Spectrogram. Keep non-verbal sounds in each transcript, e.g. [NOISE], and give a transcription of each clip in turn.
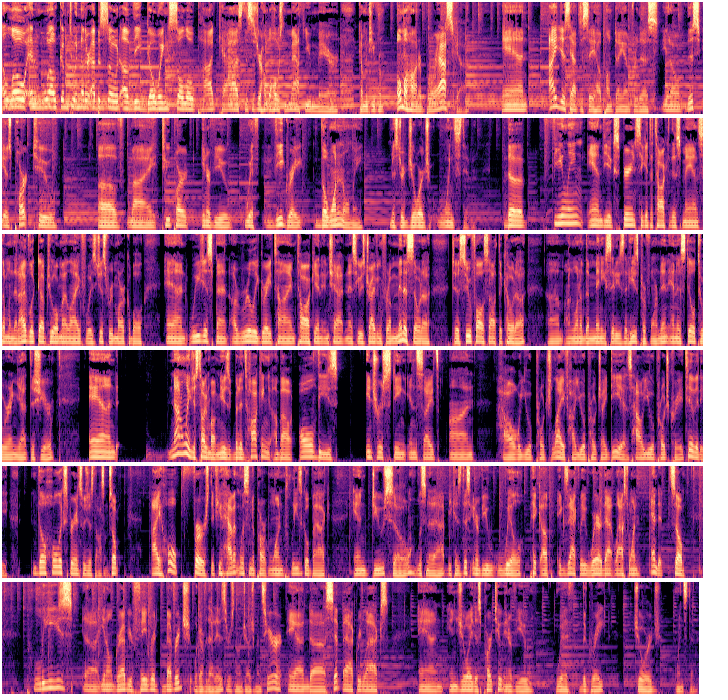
Hello and welcome to another episode of the Going Solo podcast. This is your humble host, Matthew Mayer, coming to you from Omaha, Nebraska. And I just have to say how pumped I am for this. You know, this is part two of my two part interview with the great, the one and only, Mr. George Winston. The feeling and the experience to get to talk to this man, someone that I've looked up to all my life, was just remarkable. And we just spent a really great time talking and chatting as he was driving from Minnesota to Sioux Falls, South Dakota, um, on one of the many cities that he's performed in and is still touring yet this year. And not only just talking about music, but in talking about all these interesting insights on how you approach life, how you approach ideas, how you approach creativity. The whole experience was just awesome. So, I hope first, if you haven't listened to part one, please go back and do so. Listen to that because this interview will pick up exactly where that last one ended. So, please, uh, you know, grab your favorite beverage, whatever that is. There's no judgments here, and uh, sit back, relax, and enjoy this part two interview with the great George Winston.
